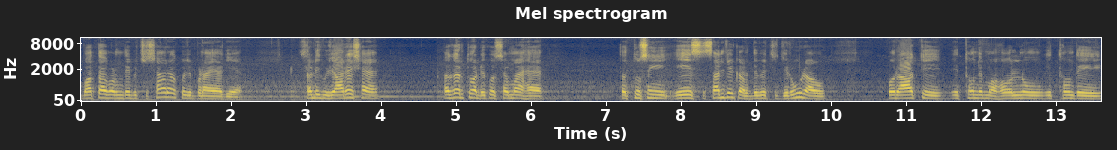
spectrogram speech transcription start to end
ਵਾਤਾਵਰਣ ਦੇ ਵਿੱਚ ਸਾਰਾ ਕੁਝ ਬਣਾਇਆ ਗਿਆ। ਸਾਡੀ ਗੁਜ਼ਾਰਿਸ਼ ਹੈ, ਅਗਰ ਤੁਹਾਡੇ ਕੋਲ ਸਮਾਂ ਹੈ, ਤਾਂ ਤੁਸੀਂ ਇਸ ਸਾਂਝੇ ਘਰ ਦੇ ਵਿੱਚ ਜ਼ਰੂਰ ਆਓ ਔਰ ਆ ਕੇ ਇੱਥੋਂ ਦੇ ਮਾਹੌਲ ਨੂੰ, ਇੱਥੋਂ ਦੇ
